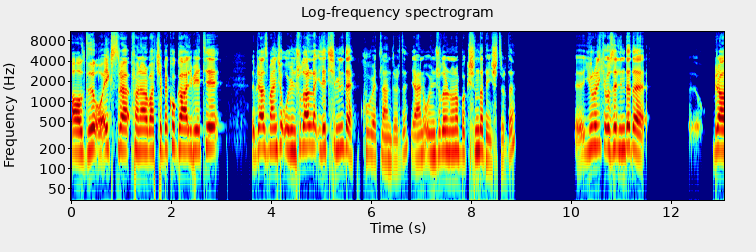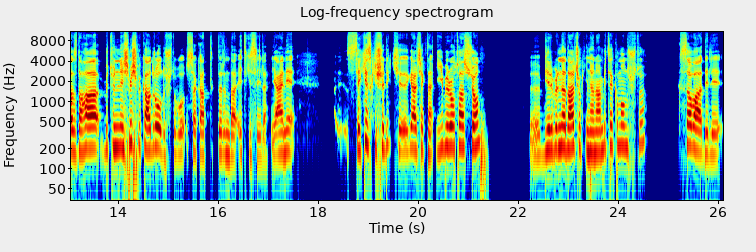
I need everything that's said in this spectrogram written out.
aldığı o ekstra Fenerbahçe Beko galibiyeti biraz bence oyuncularla iletişimini de kuvvetlendirdi. Yani oyuncuların ona bakışını da değiştirdi. E, Euroleague özelinde de e, biraz daha bütünleşmiş bir kadro oluştu bu sakatlıkların da etkisiyle. Yani 8 kişilik gerçekten iyi bir rotasyon. Birbirine daha çok inanan bir takım oluştu. Kısa vadeli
